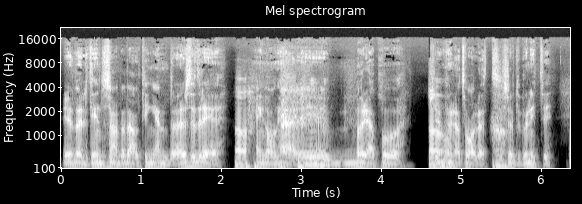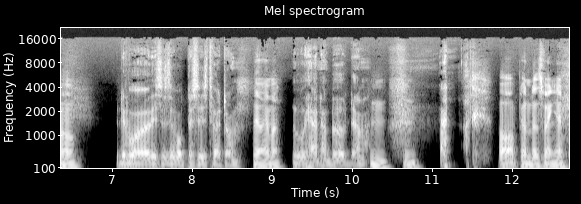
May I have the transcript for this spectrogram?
Det är väldigt intressant att allting ändrades till det Ja. en gång här i början på Ja. 2000-talet, slutet på 90. Ja. Det var, visade sig vara precis tvärtom. Jajamän. Och hjärnan behövde den. Mm. Mm. Ja, pendeln svänger.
